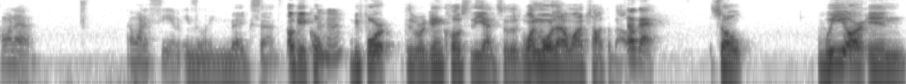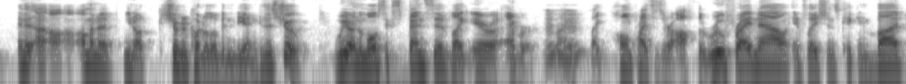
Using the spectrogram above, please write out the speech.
I wanna, I wanna see him easily. Makes sense. Okay, cool. Mhm. Before, because we're getting close to the end, so there's one more that I want to talk about. Okay. So we are in, and I, I, I'm gonna, you know, sugarcoat a little bit in the beginning because it's true. We are in the most expensive like era ever, right? Mhm. Like home prices are off the roof right now. Inflation's kicking butt.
